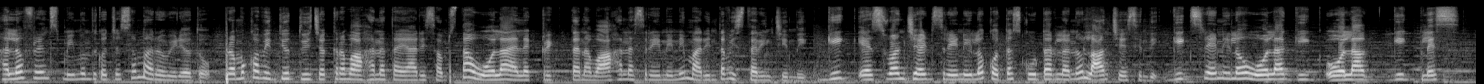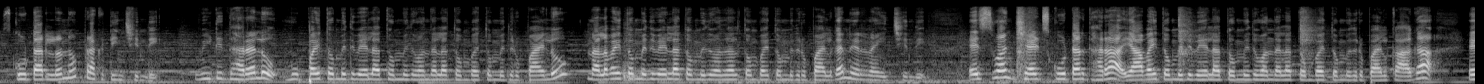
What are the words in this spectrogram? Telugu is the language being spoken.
హలో ఫ్రెండ్స్ మీ ముందుకు వచ్చేసాం మరో వీడియోతో. ప్రముఖ విద్యుత్ ద్విచక్ర వాహన తయారీ సంస్థ ఓలా ఎలక్ట్రిక్ తన వాహన శ్రేణిని మరింత విస్తరించింది. గిగ్ ఎస్ వన్ జెడ్ శ్రేణిలో కొత్త స్కూటర్లను లాంచ్ చేసింది. గిగ్ శ్రేణిలో Ola gig Ola gig plus స్కూటర్లను ప్రకటించింది. వీటి ధరలు ముప్పై తొమ్మిది వేల తొమ్మిది వందల తొంభై తొమ్మిది రూపాయలు నలభై తొమ్మిది వేల తొమ్మిది వందల తొంభై తొమ్మిది రూపాయలుగా నిర్ణయించింది. ఎస్ వన్ జెడ్ స్కూటర్ ధర యాభై తొమ్మిది వేల తొమ్మిది వందల తొంభై తొమ్మిది రూపాయలు కాగా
